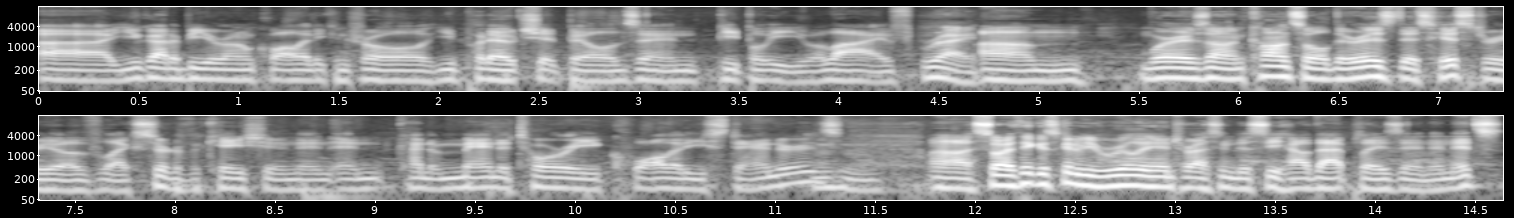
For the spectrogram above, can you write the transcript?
Uh, you got to be your own quality control. You put out shit builds, and people eat you alive. Right. Um, whereas on console, there is this history of like certification and, and kind of mandatory quality standards. Uh, so I think it's going to be really interesting to see how that plays in. And it's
